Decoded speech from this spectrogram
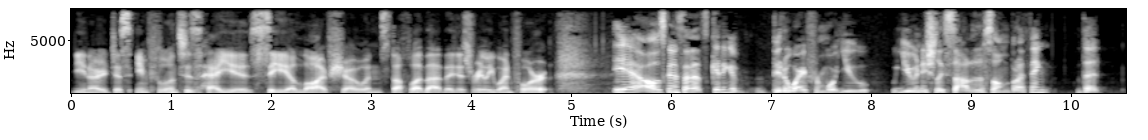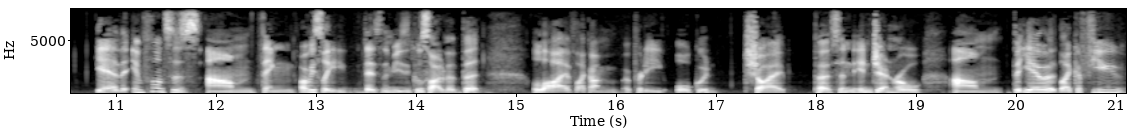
you know, just influences how you see a live show and stuff like that. They just really went for it. Yeah, I was going to say that's getting a bit away from what you you initially started us on, but I think that yeah, the influences um, thing. Obviously, there's the musical side of it, but live, like I'm a pretty awkward, shy person in general. Um, but yeah, like a few.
